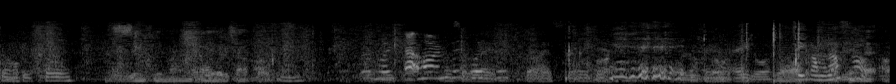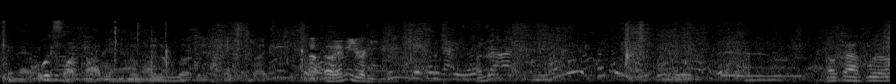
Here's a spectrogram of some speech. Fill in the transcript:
don't be cool. You coming I think that, looks like. Um, Oh, you? Okay, well.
